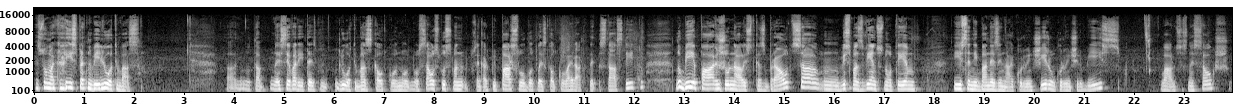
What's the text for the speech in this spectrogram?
Es domāju, ka izpratne bija ļoti maza. Nu, tā, es jau arī teicu, ļoti maz kaut ko no, no savas puses. Man vienkārši bija pārslogot, lai es kaut ko vairāk stāstītu. Uh, Nu, bija pāris žurnālisti, kas brauca. Vismaz viens no tiem īstenībā nezināja, kur viņš ir un kur viņš ir bijis. Vārdus es nesaukšu.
